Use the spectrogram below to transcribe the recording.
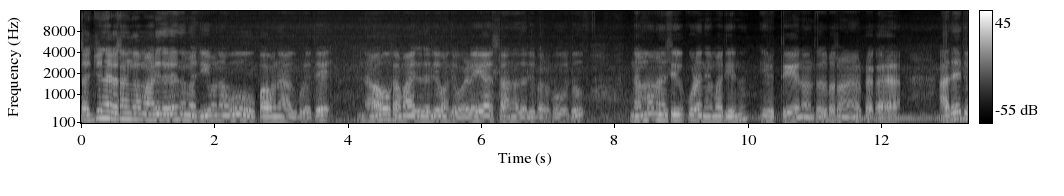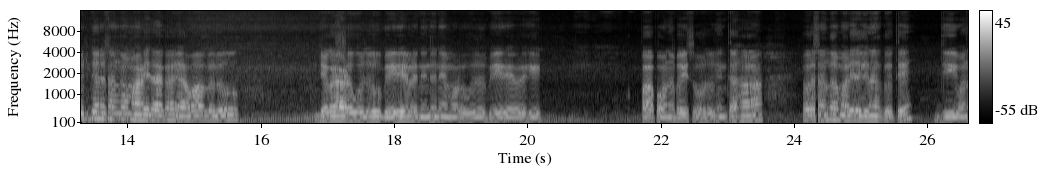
ಸಜ್ಜನರ ಸಂಘ ಮಾಡಿದರೆ ನಮ್ಮ ಜೀವನವು ಪಾವನ ಆಗಿಬಿಡುತ್ತೆ. ನಾವು ಸಮಾಜದಲ್ಲಿ ಒಂದು ಒಳ್ಳೆಯ ಸ್ಥಾನದಲ್ಲಿ ಬರಬಹುದು. ನಮ್ಮ ಮನಸ್ಸಿಗೂ ಕೂಡ ನೆಮ್ಮದಿಯನ್ನು ಇರುತ್ತೆ ಅನ್ನುವಂಥದ್ದು ಬಸವಣ್ಣನವರ ಪ್ರಕಾರ. ಅದೇ ದುರ್ಜನ ಸಂಘ ಮಾಡಿದಾಗ ಯಾವಾಗಲೂ ಜಗಳ ಆಡುವುದು ಬೇರೆಯವರ ನಿಂದನೆ ಮಾಡುವುದು, ಬೇರೆಯವರಿಗೆ ಪಾಪವನ್ನು ಬಯಸುವುದು ಇಂತಹ ಅವರ ಸಂಘ ಮಾಡಿದಾಗ ಏನಾಗುತ್ತೆ? ಜೀವನ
